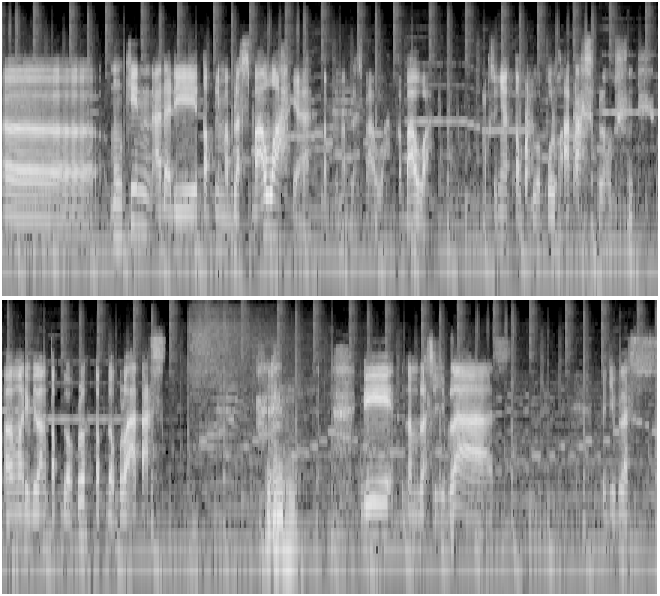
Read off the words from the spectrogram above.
eh mungkin ada di top 15 bawah ya, top 15 bawah, ke bawah. Maksudnya top 20 atas kalau kalau mau dibilang top 20, top 20 atas. Di 16 17. 17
